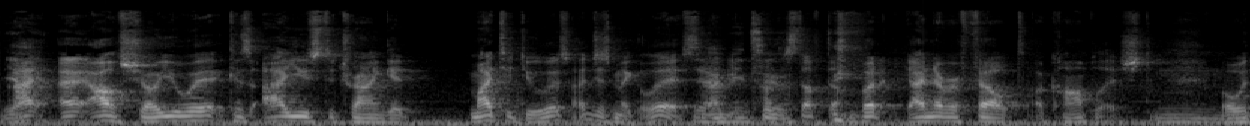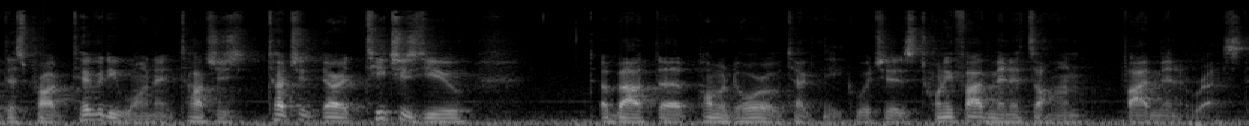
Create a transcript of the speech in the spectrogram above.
yeah. I, I I'll show you it because I used to try and get my to do list. I just make a list. Yeah, and I get tons of stuff done, but I never felt accomplished. Mm. But with this productivity one, it touches touches or it teaches you about the Pomodoro technique, which is 25 minutes on, five minute rest.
